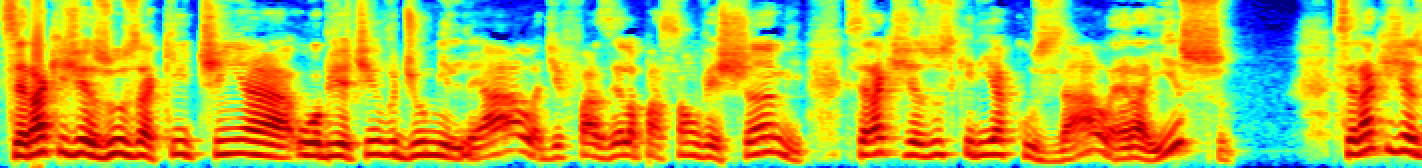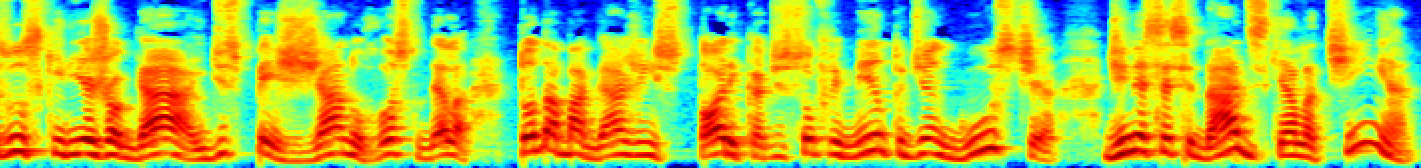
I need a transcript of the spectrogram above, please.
Será que Jesus aqui tinha o objetivo de humilhá-la, de fazê-la passar um vexame? Será que Jesus queria acusá-la? Era isso? Será que Jesus queria jogar e despejar no rosto dela toda a bagagem histórica de sofrimento, de angústia, de necessidades que ela tinha?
